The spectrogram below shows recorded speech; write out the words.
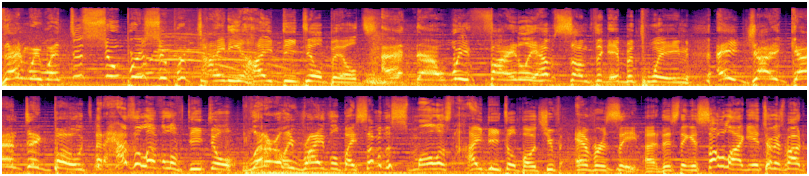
Then we went to super, super tiny, high detail builds. And now we finally have something in between. A gigantic boat that has a level of detail literally rivaled by some of the smallest high detail boats you've ever seen. Uh, this thing is so laggy, it took us about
